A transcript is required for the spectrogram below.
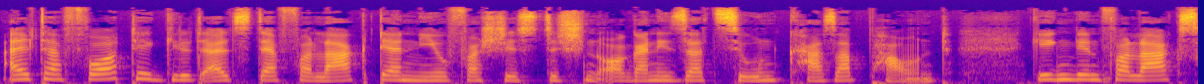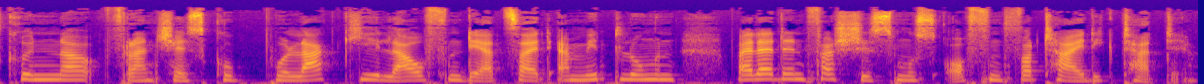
Alta Forte gilt als der Verlag der neofaschistischen Organisation Casa Pound. Gegen den Verlagsgründer Francesco Polacchi laufen derzeit Ermittlungen, weil er den Faschismus offen verteidigt hatte.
